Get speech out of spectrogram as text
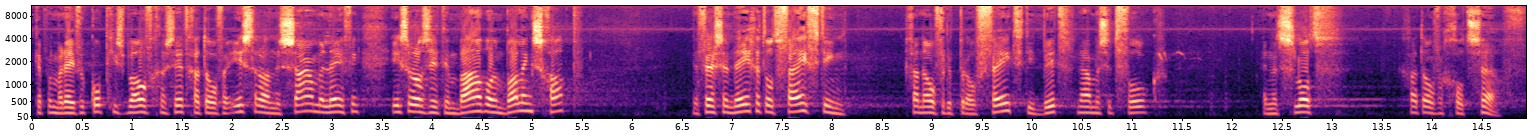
Ik heb er maar even kopjes boven gezet. Het gaat over Israël en de samenleving. Israël zit in Babel en ballingschap. De versen 9 tot 15 gaan over de profeet die bidt namens het volk. En het slot gaat over God zelf.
